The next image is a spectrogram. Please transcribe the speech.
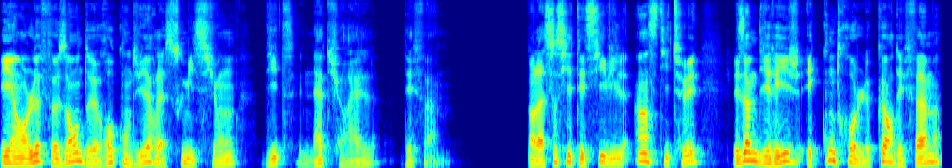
et en le faisant de reconduire la soumission dite naturelle des femmes. Dans la société civile instituée, les hommes dirigent et contrôlent le corps des femmes,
